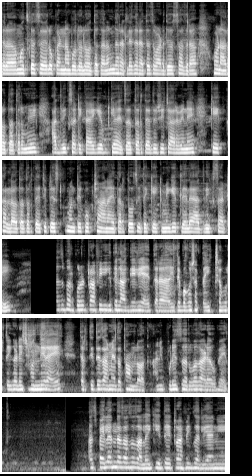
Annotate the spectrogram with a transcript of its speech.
तर मोजकंच लोकांना बोलवलं होतं. कारण घरातल्या घरातच वाढदिवस साजरा होणार होता. तर मी आद्विकसाठी काय गिफ्ट घ्यायचं? तर त्या दिवशी चारवीने केक खाल्ला होता. तर त्याची टेस्ट म्हणते खूप छान आहे. तर तोच इथे केक मी घेतलेला आहे आद्विकसाठी. आज भरपूर ट्रॅफिक इथे लागलेली आहे. तर इथे बघू शकता इच्छापूर्ती गणेश मंदिर आहे. तर तिथेच आम्ही आता थांबलो आहोत आणि पुढे सर्व गाड्या उभ्या आहेत. आज पहिल्यांदाच असं झालंय की इथे ट्रॅफिक झाली आणि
